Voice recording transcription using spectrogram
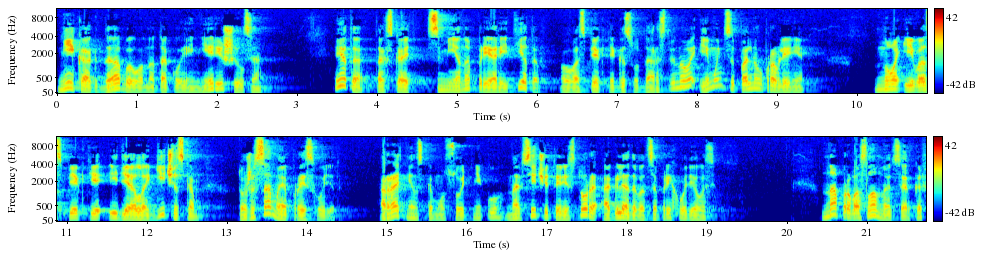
никогда бы он на такое не решился. Это, так сказать, смена приоритетов в аспекте государственного и муниципального управления – но и в аспекте идеологическом то же самое происходит. Ратнинскому сотнику на все четыре сторы оглядываться приходилось. На православную церковь,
